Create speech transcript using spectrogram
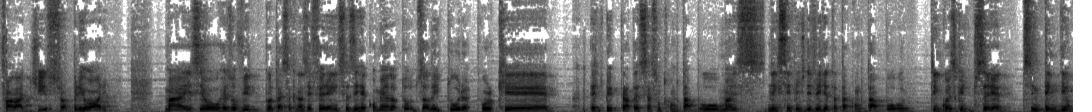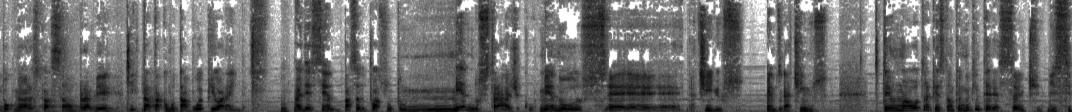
falar disso a priori. Mas eu resolvi botar isso aqui nas referências e recomendo a todos a leitura, porque a gente meio que trata esse assunto como tabu, mas nem sempre a gente deveria tratar como tabu. Tem coisas que a gente precisaria entender um pouco melhor a situação para ver que tratar como tabu é pior ainda. Mas descendo, passando para o assunto menos trágico, menos é, é, gatilhos, menos gatinhos, tem uma outra questão que é muito interessante de se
